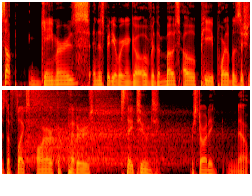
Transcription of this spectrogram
Sup gamers, in this video we're going to go over the most OP portal positions to flex on our competitors. Stay tuned. We're starting now.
